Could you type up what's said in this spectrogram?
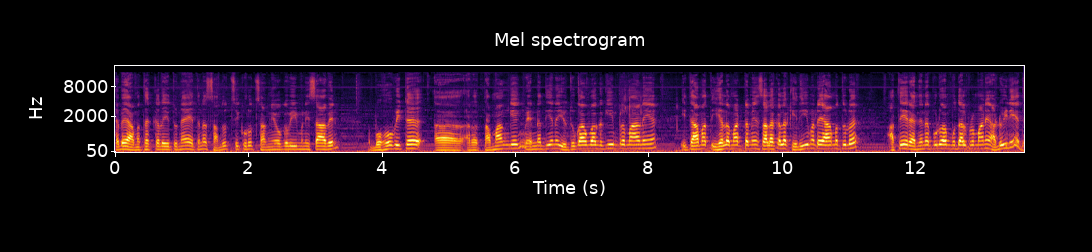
හැබැයි අමතක් කළ යුතු නෑ. එතන සඳුත් සිකුරුත් සංයෝගවීම නිසාවෙන් බොහෝ විට තමන්ගෙන් වෙන්න තියෙන යුතුකම් වගකීම් ප්‍රමාණය ඉතාමත් ඉහළ මට්ටමෙන් සල කළ කිරීමට යාම තුළ අතේ රැඳෙන පුළුවන් මුදල් ප්‍රමාණය අඩුයි නේද?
